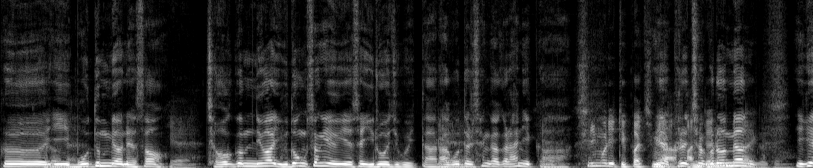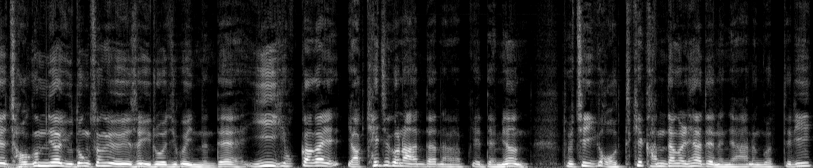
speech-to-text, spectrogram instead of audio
그 이 모든 면에서 예. 저금리와 유동성에 의해서 이루어지고 있다라고들 예. 생각을 하니까 예. 실물이 뒷받침이 예, 그렇죠. 그러면 이게 음. 저금리와 유동성에 의해서 이루어지고 있는데 이 효과가 약해지거나 한다게 되면 도대체 이거 어떻게 감당을 해야 되느냐 하는 것들이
